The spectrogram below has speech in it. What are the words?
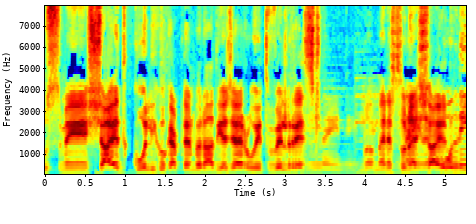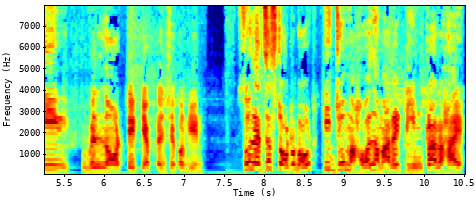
उसमें शायद कोहली को कैप्टन बना दिया जाए रोहित विल रेस्ट नहीं नहीं मैंने सुना है शायद। Kohli will not take captaincy again so let's just talk about कि जो माहौल हमारे टीम का रहा है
